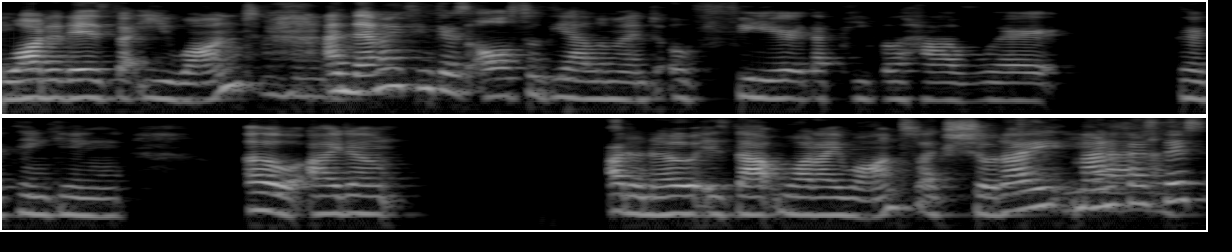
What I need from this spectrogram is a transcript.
what it is that you want. Mhm. And then I think there's also the element of fear that people have where they're thinking, oh, I don't. I don't know, is that what I want? Like, should I manifest Yeah. this?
